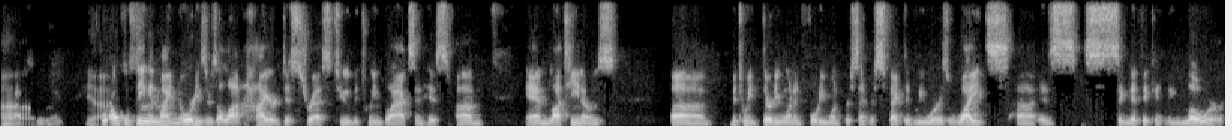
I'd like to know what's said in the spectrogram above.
Uh, Absolutely. Yeah. We're also seeing in minorities there's a lot higher distress too between blacks and his um, and Latinos uh, between 31 and 41 percent respectively, whereas whites uh, is significantly lower.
